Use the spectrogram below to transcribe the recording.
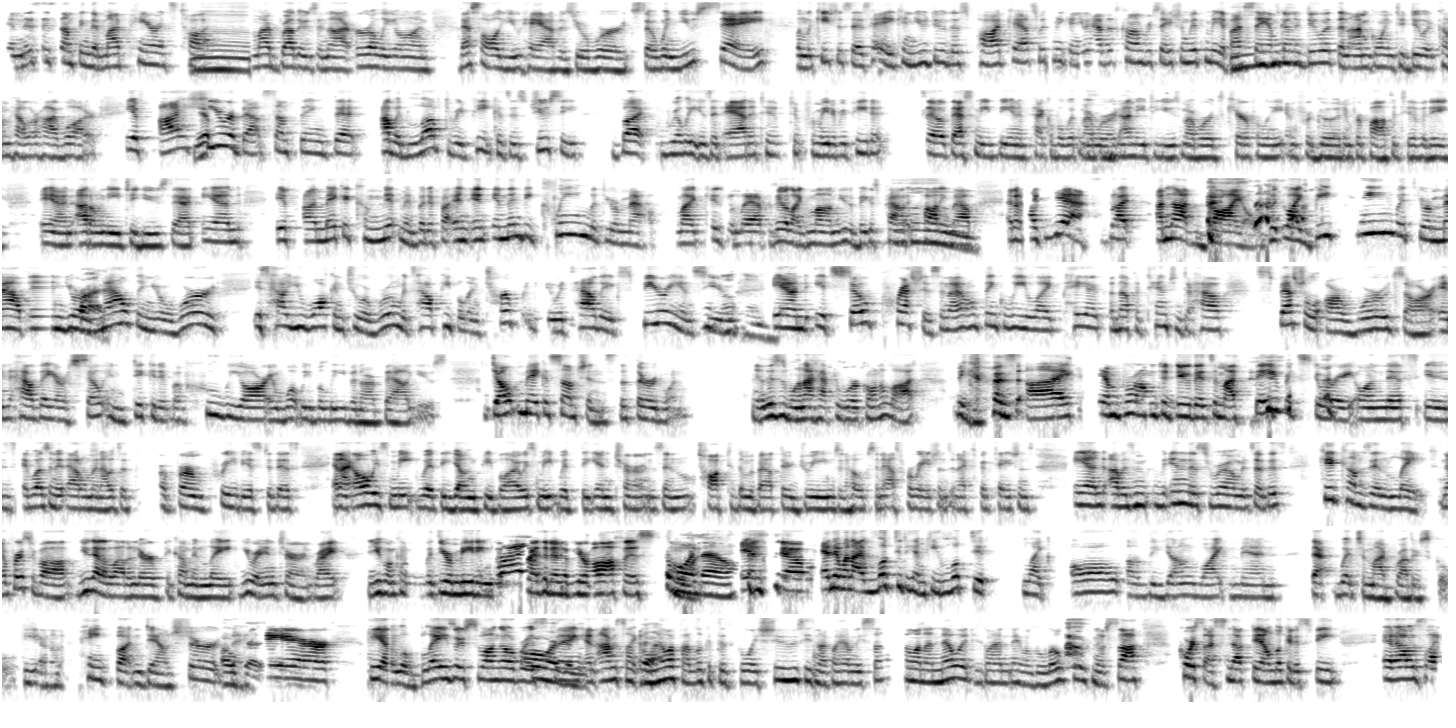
and this is something that my parents taught mm. my brothers and i early on that's all you have is your word so when you say when Lakeisha says, Hey, can you do this podcast with me? Can you have this conversation with me? If I say I'm going to mm-hmm. do it, then I'm going to do it come hell or high water. If I yep. hear about something that I would love to repeat because it's juicy, but really is it additive to, for me to repeat it? So that's me being impeccable with my mm-hmm. word. I need to use my words carefully and for good and for positivity. And I don't need to use that. And if I make a commitment, but if I and and, and then be clean with your mouth my kids would laugh because they're like, "Mom, you're the biggest potty, mm. potty mouth," and I'm like, "Yes, but I'm not vile." but like, be clean with your mouth, and your right. mouth and your word is how you walk into a room. It's how people interpret you. It's how they experience you, mm-hmm. and it's so precious. And I don't think we like pay enough attention to how special our words are and how they are so indicative of who we are and what we believe in our values. Don't make assumptions. The third one now, this is one I have to work on a lot because I am prone to do this. And my favorite story on this is it wasn't at Edelman, I was at a firm previous to this. And I always meet with the young people, I always meet with the interns and talk to them about their dreams and hopes and aspirations and expectations. And I was in this room. And so this kid comes in late. Now, first of all, you got a lot of nerve to come in late. You're an intern, right? You're gonna come with your meeting with right. the president of your office. Come, come on, on now. And so, and then when I looked at him, he looked at like all of the young white men that went to my brother's school. He had a pink button down shirt, okay. the hair. He had a little blazer swung over his oh, thing. And I was like, I know if I look at this boy's shoes, he's not going to have any socks on. I know it. He's going to have loafers, no socks. Of course, I snuck down, look at his feet. And I was like,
